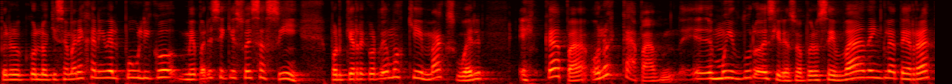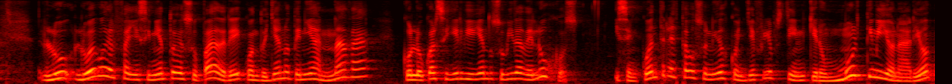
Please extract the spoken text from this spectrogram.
pero con lo que se maneja a nivel público, me parece que eso es así, porque recordemos que Maxwell escapa, o no escapa, es muy duro decir eso, pero se va de Inglaterra luego del fallecimiento de su padre, cuando ya no tenía nada con lo cual seguir viviendo su vida de lujos y se encuentra en Estados Unidos con Jeffrey Epstein, que era un multimillonario,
